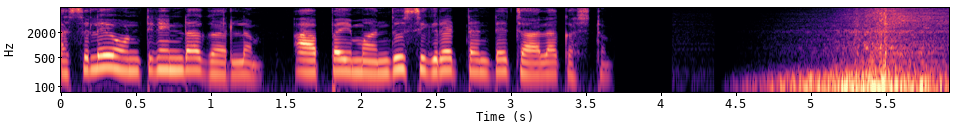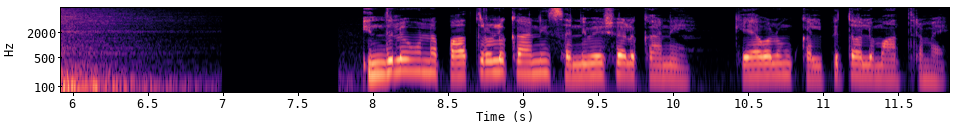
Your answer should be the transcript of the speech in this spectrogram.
అసలే ఒంటి నిండా గర్లం. ఆపై మందు సిగరెట్ అంటే చాలా కష్టం. ఇందులో ఉన్న పాత్రలు కానీ సన్నివేశాలు కానీ కేవలం కల్పితాలు మాత్రమే.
